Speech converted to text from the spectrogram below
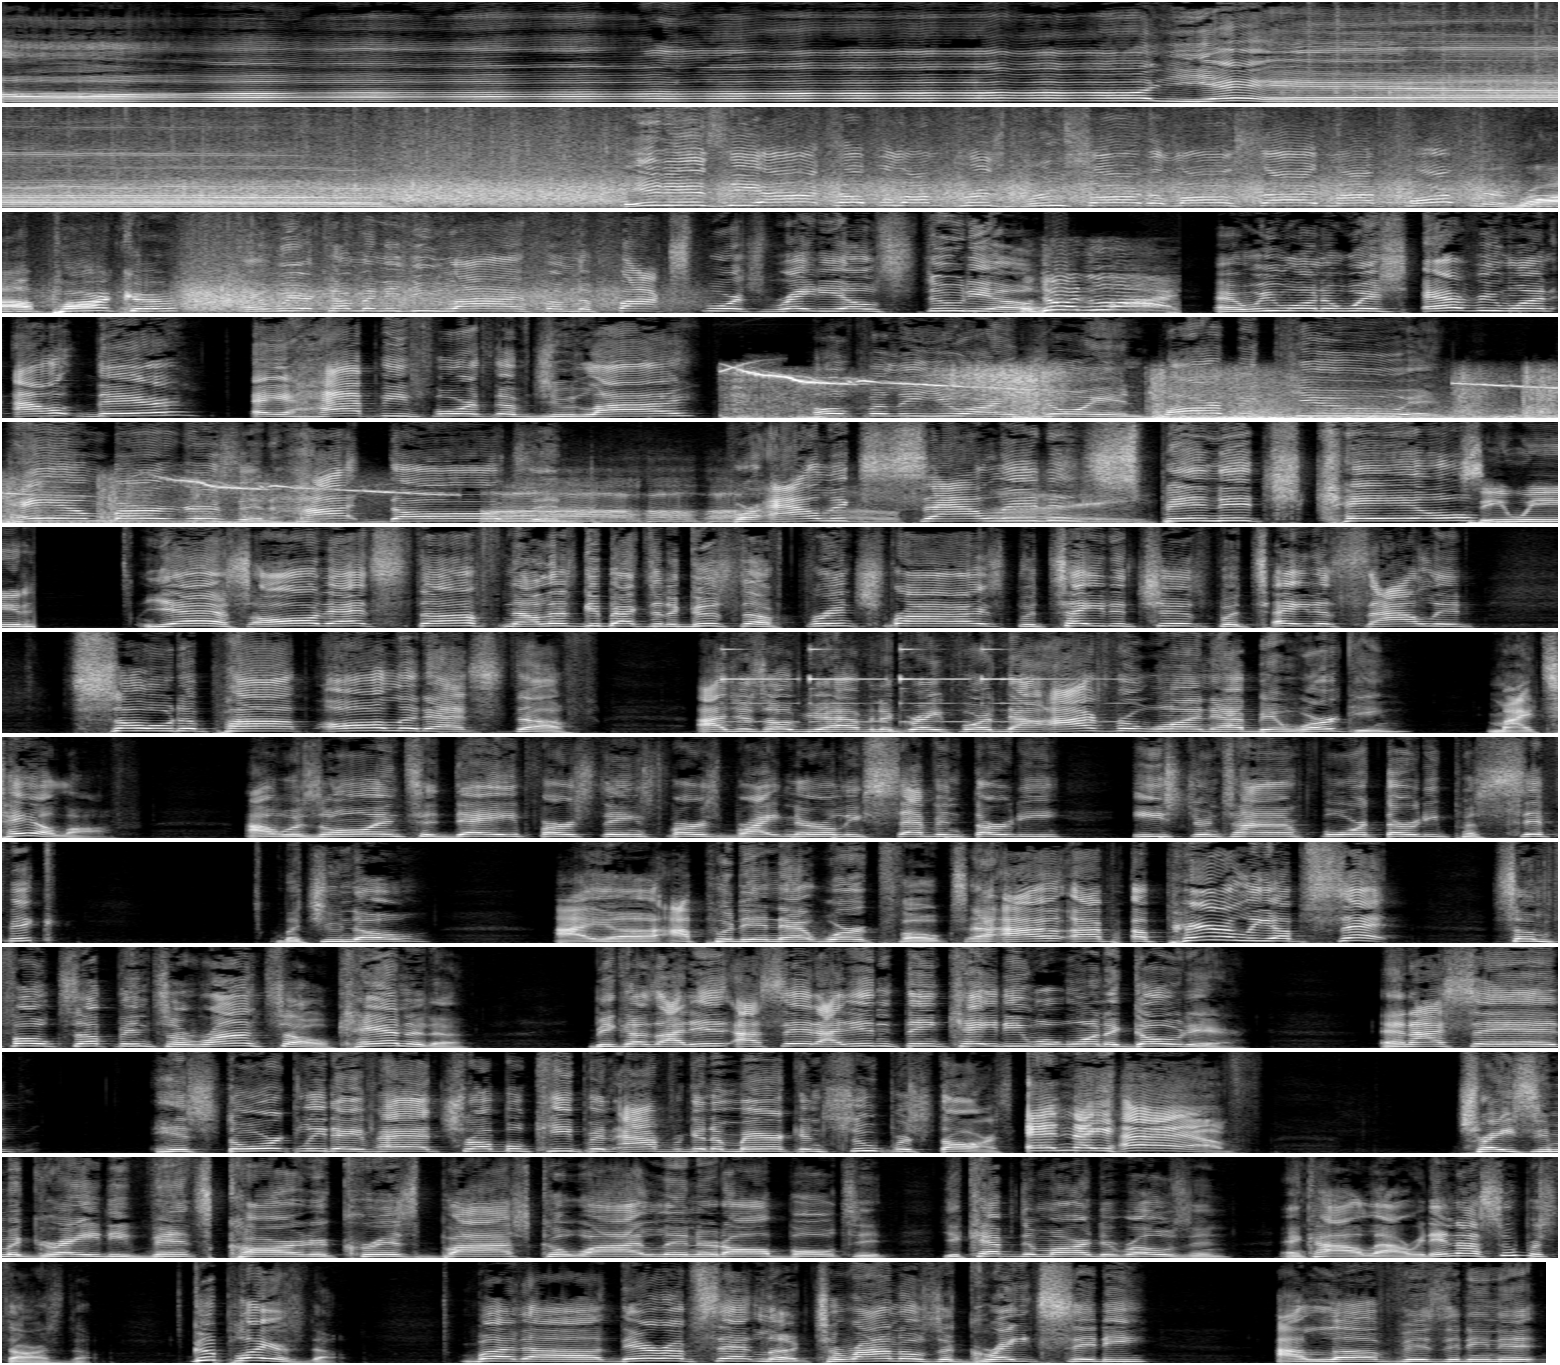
Oh, yeah. It is the odd couple. I'm Chris Broussard alongside my partner, Rob Parker. And we are coming to you live from the Fox Sports Radio studio. We'll do it live. And we want to wish everyone out there a happy 4th of July. Hopefully, you are enjoying barbecue and hamburgers and hot dogs and for Alex, salad, spinach, kale, seaweed. Yes, all that stuff. Now let's get back to the good stuff French fries, potato chips, potato salad, soda pop, all of that stuff. I just hope you're having a great 4th. Now, I, for one, have been working my tail off. I was on today, first things first, bright and early, 7:30 Eastern time, 4:30 Pacific. But you know, I uh I put in that work, folks. I, I, I apparently upset some folks up in Toronto, Canada, because I did I said I didn't think KD would want to go there. And I said historically they've had trouble keeping African American superstars, and they have. Tracy McGrady, Vince Carter, Chris Bosh, Kawhi Leonard all bolted. You kept DeMar DeRozan and Kyle Lowry. They're not superstars, though. Good players, though. But uh, they're upset. Look, Toronto's a great city. I love visiting it.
